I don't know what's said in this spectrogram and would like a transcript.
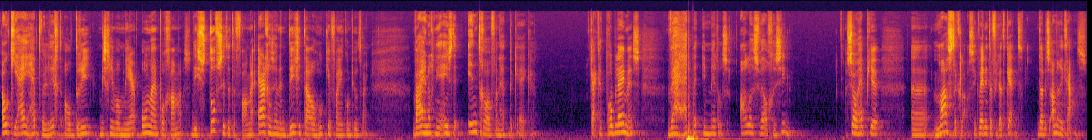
Ook jij hebt wellicht al drie, misschien wel meer online programma's die stof zitten te vangen ergens in een digitaal hoekje van je computer. Waar je nog niet eens de intro van hebt bekeken. Kijk, het probleem is, we hebben inmiddels alles wel gezien. Zo heb je uh, Masterclass. Ik weet niet of je dat kent. Dat is Amerikaans.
